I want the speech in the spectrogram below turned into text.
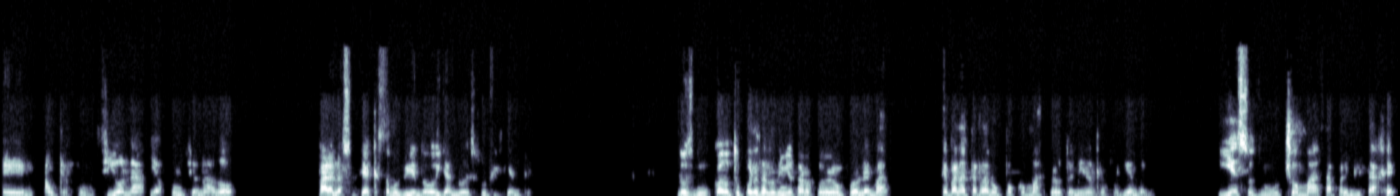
eh, aunque funciona y ha funcionado, para la sociedad que estamos viviendo hoy ya no es suficiente. Los, cuando tú pones a los niños a resolver un problema, te van a tardar un poco más, pero terminan resolviéndolo. Y eso es mucho más aprendizaje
